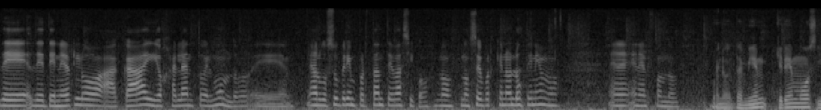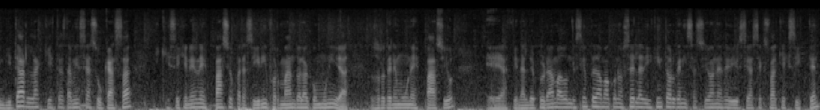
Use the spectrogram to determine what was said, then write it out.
de, tenerlo acá y ojalá en todo el mundo. Eh, algo súper importante, básico. No, no sé por qué no lo tenemos en, el fondo. Bueno, también queremos invitarlas que esta también sea su casa y que se generen espacios para seguir informando a la comunidad. Nosotros tenemos un espacio eh, al final del programa donde siempre damos a conocer las distintas organizaciones de diversidad sexual que existen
